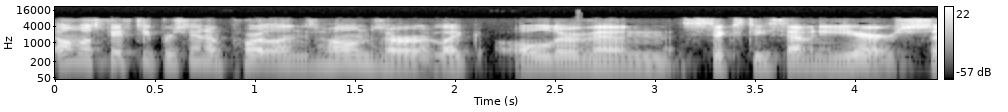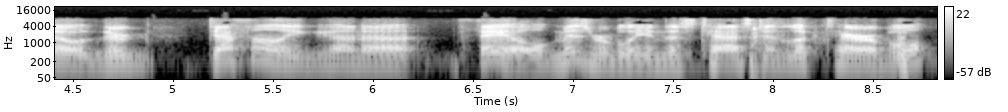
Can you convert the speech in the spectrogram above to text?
almost 50% of Portland's homes are like older than 60, 70 years. So they're definitely going to fail miserably in this test and look terrible.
